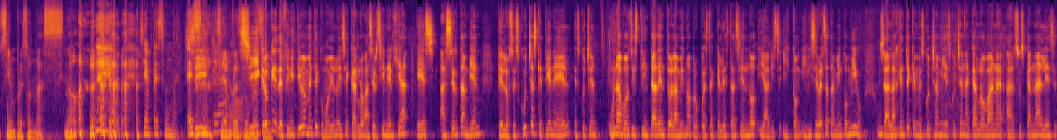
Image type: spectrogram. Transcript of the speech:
siempre son más, ¿no? siempre suma. sí, siempre suma. Sí, creo que definitivamente, como bien lo dice Carlos, hacer sinergia es hacer también que los escuchas que tiene él escuchen una voz distinta dentro de la misma propuesta que él está haciendo y, y, viceversa también conmigo. O sea, la gente que me escucha a mí, escuchan a Carlos, van a, sus canales,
